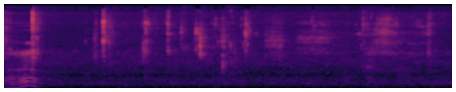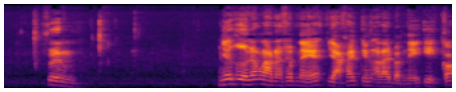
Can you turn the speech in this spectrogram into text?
อืมฟินนี่คือเรื่องราวในคลิปนี้ อยากให้กินอะไรแบบนี้อีกก็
